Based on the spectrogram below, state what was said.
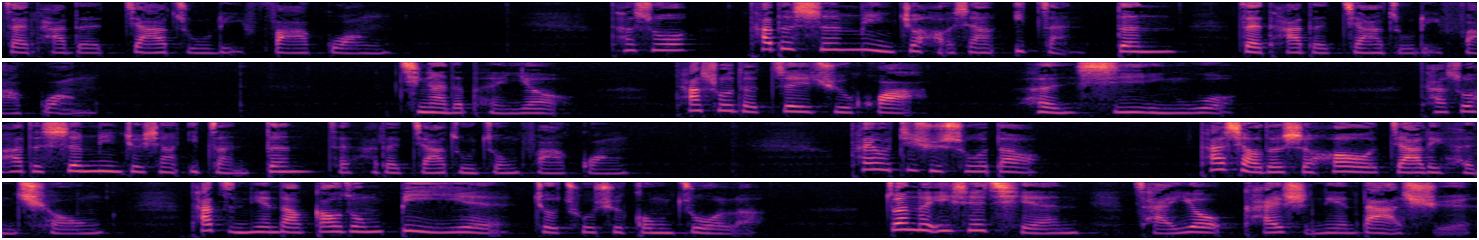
在他的家族里发光。”他说：“他的生命就好像一盏灯，在他的家族里发光。”亲爱的朋友。他说的这句话很吸引我。他说他的生命就像一盏灯，在他的家族中发光。他又继续说道：“他小的时候家里很穷，他只念到高中毕业就出去工作了，赚了一些钱，才又开始念大学。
